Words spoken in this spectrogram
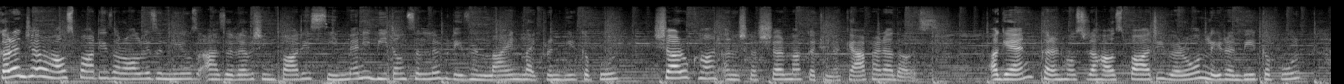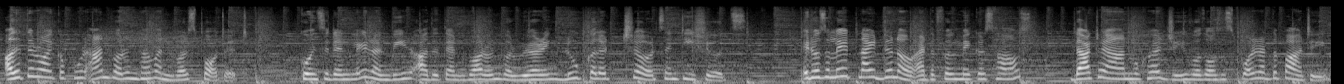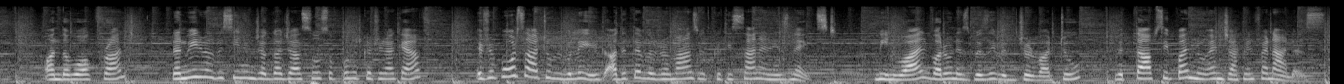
house parties are always in news as the ravishing parties see many B-town celebrities in line like Ranbir Kapoor, Shah Rukh Khan, Anushka Sharma, Katrina Kaif and others. Again, Karan hosted a house party where only Ranbir Kapoor, Aditya Roy Kapur and Varun Dhawan were spotted. Coincidentally, Ranbir, Aditya and Varun were wearing blue-colored shirts and t-shirts. It was a late-night dinner at the filmmaker's house. Dr. Ayan Mukherjee was also spotted at the party. On the walk front, Ranbir will be seen in Jagga Jasoos opposite Katrina Kaif. If reports are to be believed, Aditya will romance with Kriti Sanon in his next. Meanwhile, Varun is busy with Judwaa 2 with Taapsee Pannu and Jacqueline Fernandez.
